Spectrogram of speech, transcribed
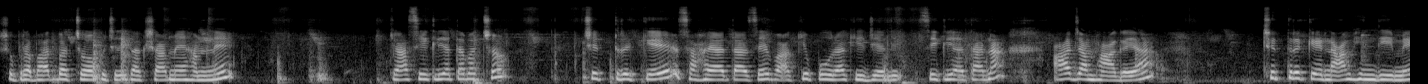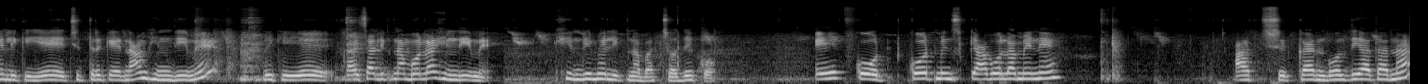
सुप्रभात बच्चों, पिछली कक्षा में हमने क्या सीख लिया था बच्चों? चित्र के सहायता से वाक्य पूरा कीजिए सीख लिया था ना? आज हम आ गया चित्र के नाम हिंदी में लिखिए, चित्र के नाम हिंदी में लिखिए। कैसा लिखना बोला? हिंदी में। हिंदी में लिखना बच्चों, देखो। एक कोट कोट मीन्स क्या बोला मैंने? अचकन बोल दिया था ना?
